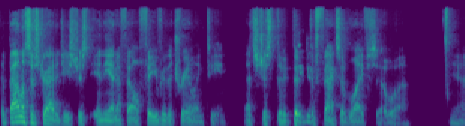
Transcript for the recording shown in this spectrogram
The balance of strategies just in the NFL favor the trailing team. That's just the, the, the facts of life. So, uh, yeah.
